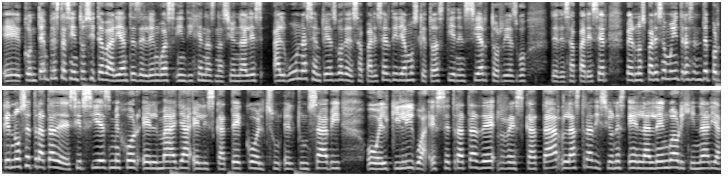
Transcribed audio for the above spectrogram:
eh, contempla estas 107 variantes de lenguas indígenas nacionales, algunas en riesgo de desaparecer, diríamos que todas tienen cierto riesgo de desaparecer, pero nos parece muy interesante porque no se trata de decir si es mejor el maya, el izcateco, el, el tunzabi o el quiligua, se trata de rescatar las tradiciones en la lengua originaria,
